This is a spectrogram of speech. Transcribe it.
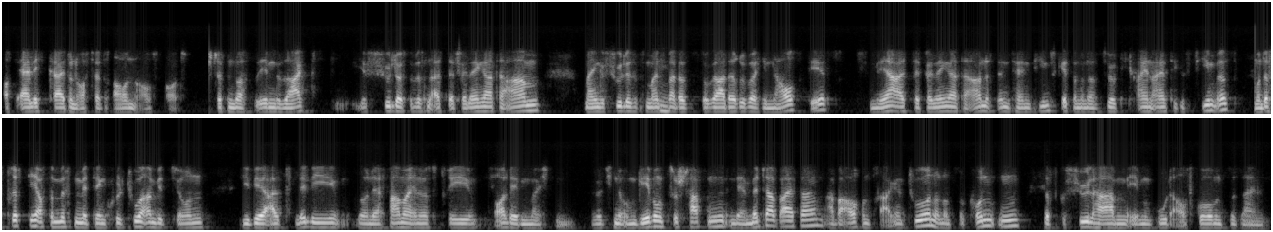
auf Ehrlichkeit und auf Vertrauen aufbaut. Steffen, du hast eben gesagt, ihr fühlt euch so ein bisschen als der verlängerte Arm. Mein Gefühl ist es manchmal, dass es sogar darüber hinausgeht, mehr als der verlängerte Arm des internen Teams geht, sondern dass es wirklich ein einziges Team ist. Und das trifft sich auch so ein bisschen mit den Kulturambitionen die wir als Lilly so in der Pharmaindustrie vorleben möchten. Wirklich eine Umgebung zu schaffen, in der Mitarbeiter, aber auch unsere Agenturen und unsere Kunden das Gefühl haben, eben gut aufgehoben zu sein.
